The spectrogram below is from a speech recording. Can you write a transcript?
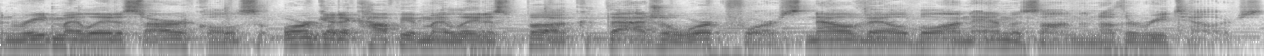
and read my latest articles or get a copy of my latest book, The Agile Workforce, now available on Amazon and other retailers.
